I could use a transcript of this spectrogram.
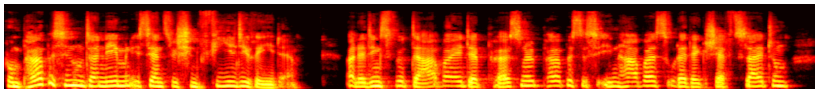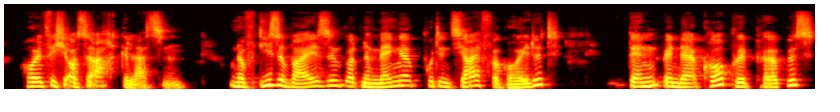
Vom Purpose in Unternehmen ist ja inzwischen viel die Rede. Allerdings wird dabei der Personal Purpose des Inhabers oder der Geschäftsleitung häufig außer Acht gelassen. Und auf diese Weise wird eine Menge Potenzial vergeudet, denn wenn der Corporate Purpose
